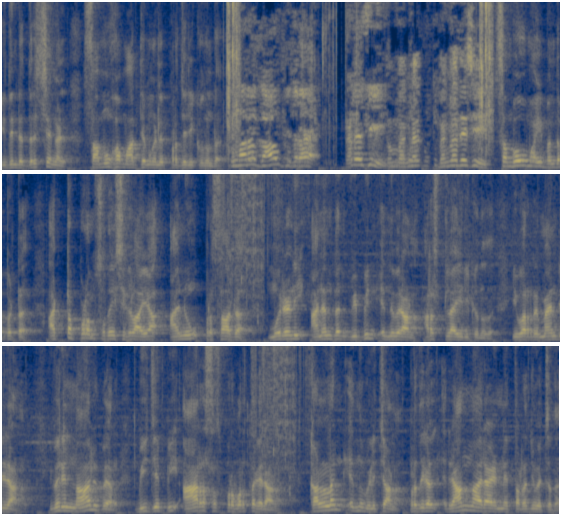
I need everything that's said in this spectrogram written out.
ഇതിന്റെ ദൃശ്യങ്ങൾ സമൂഹ മാധ്യമങ്ങളിൽ പ്രചരിക്കുന്നുണ്ട്. ബംഗ്ലാദേശി. സംഭവവുമായി ബന്ധപ്പെട്ട് അട്ടപ്പുളം സ്വദേശികളായ അനു പ്രസാദ് മുരളി അനന്തൻ വിപിൻ എന്നിവരാണ് അറസ്റ്റിലായിരിക്കുന്നത്. ഇവർ റിമാൻഡിലാണ്. ഇവരിൽ നാലു പേർ B J P R S S പ്രവർത്തകരാണ്. കള്ളൻ എന്ന് വിളിച്ചാണ് പ്രതികൾ രാം നാരായണനെ തടഞ്ഞു വെച്ചത്.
